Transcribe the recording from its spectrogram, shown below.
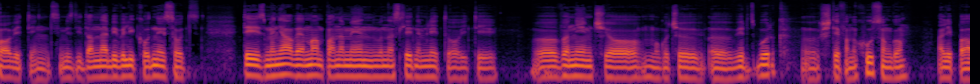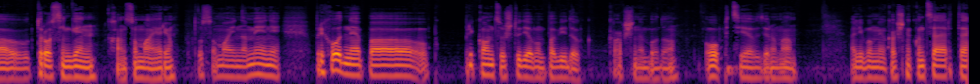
COVID in se mi zdi, da ne bi veliko odnesel od te izmenjave, imam pa namen v naslednjem letu iti v, v Nemčijo, mogoče v Würzburg, k Štefanu Husongu ali pa v Trossingen, Hansu Majerju. To so moji nameni. Prihodnje pa pri koncu študija bom pa videl, kakšne bodo opcije oziroma ali bom imel kakšne koncerte,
